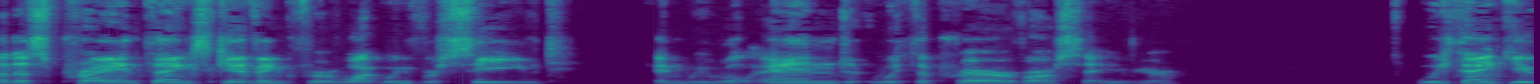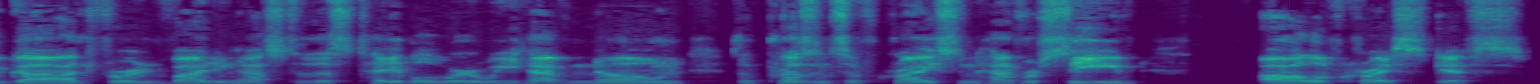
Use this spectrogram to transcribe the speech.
Let us pray in thanksgiving for what we've received, and we will end with the prayer of our Savior. We thank you, God, for inviting us to this table where we have known the presence of Christ and have received all of Christ's gifts.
